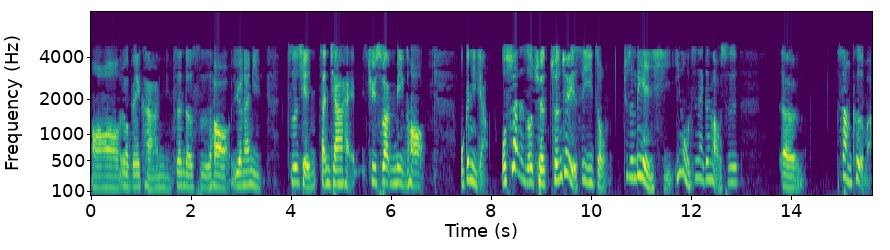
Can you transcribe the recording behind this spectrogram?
哦，若贝卡，你真的是哈，原来你之前参加还去算命哈？我跟你讲，我算的时候纯纯粹也是一种就是练习，因为我正在跟老师呃上课嘛。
